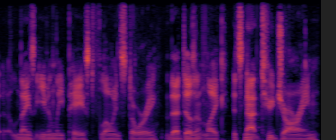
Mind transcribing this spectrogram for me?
uh, nice evenly paced, flowing story that doesn't like it's not too jarring.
